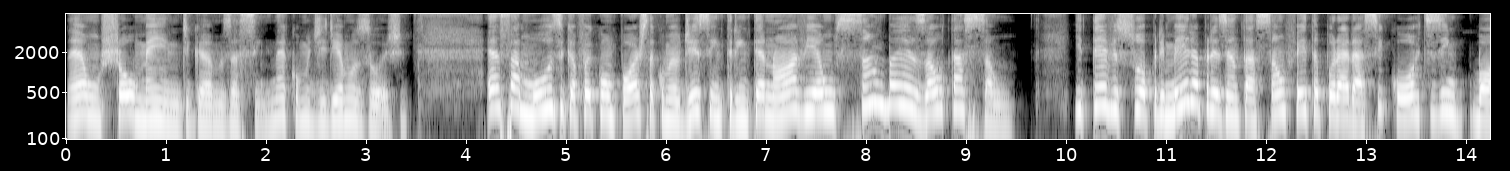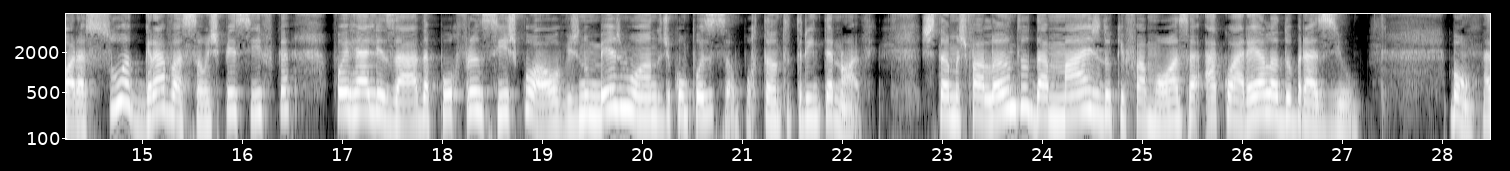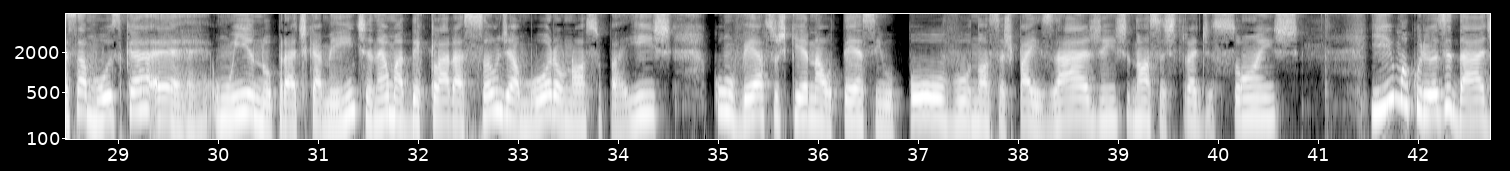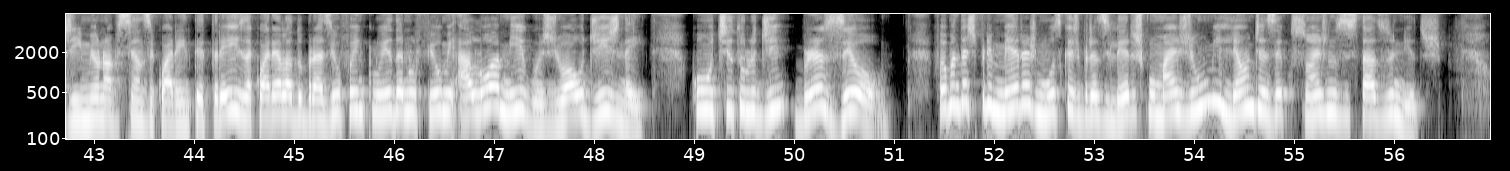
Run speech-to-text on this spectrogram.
né? um showman, digamos assim, né? como diríamos hoje. Essa música foi composta, como eu disse, em 39 e é um samba exaltação. E teve sua primeira apresentação feita por Araci Cortes, embora sua gravação específica foi realizada por Francisco Alves no mesmo ano de composição, portanto 39. Estamos falando da mais do que famosa Aquarela do Brasil. Bom, essa música é um hino praticamente, né? Uma declaração de amor ao nosso país, com versos que enaltecem o povo, nossas paisagens, nossas tradições. E uma curiosidade, em 1943, Aquarela do Brasil foi incluída no filme Alô Amigos, de Walt Disney, com o título de Brasil. Foi uma das primeiras músicas brasileiras com mais de um milhão de execuções nos Estados Unidos.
